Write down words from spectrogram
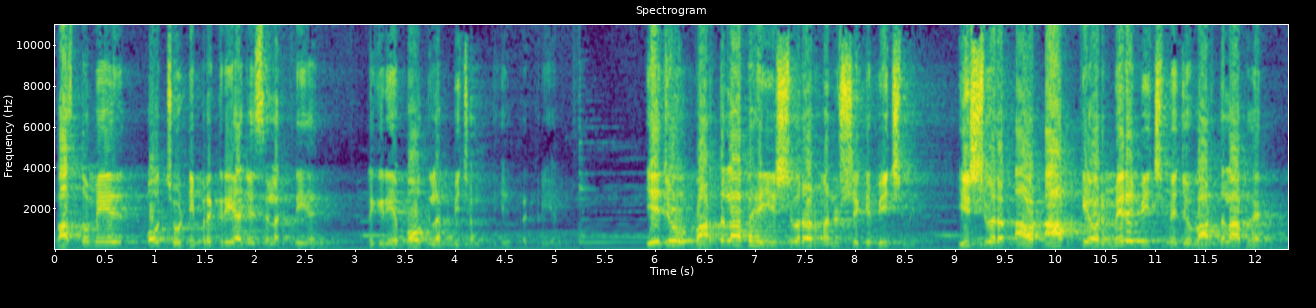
वास्तव में बहुत छोटी प्रक्रिया जैसे लगती है, लेकिन यह बहुत लंबी चलती है प्रक्रिया। ये जो वार्तालाप है ईश्वर और मनुष्य के बीच में, ईश्वर और आपके और मेरे बीच में जो वार्तालाप है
